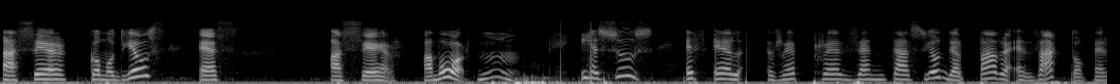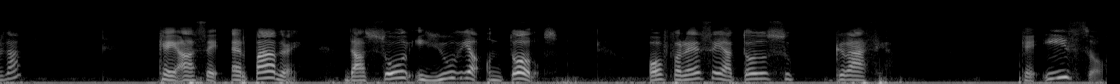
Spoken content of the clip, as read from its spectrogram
hacer como Dios es hacer amor. Mm. Y Jesús es el representación del Padre exacto, ¿verdad? ¿Qué hace el Padre? Da sol y lluvia a todos. Ofrece a todos su gracia. ¿Qué hizo?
